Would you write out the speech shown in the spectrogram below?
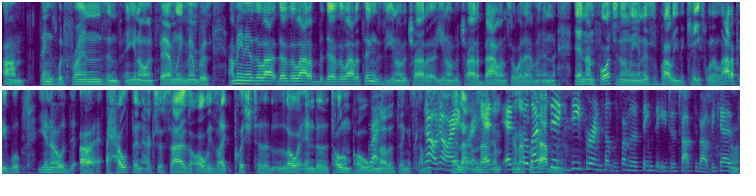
um, things with friends and and, you know and family members. I mean, there's a lot, there's a lot of there's a lot of things you know to try to you know to try to balance or whatever. And and unfortunately, and this is probably the case with a lot of people, you know, the, uh, health and exercise are always like pushed to the lower end of the totem pole Right. when other things come. No, no, I and agree. and that- and and, so let's happening. dig deeper into some of the things that you just talked about because. Uh.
